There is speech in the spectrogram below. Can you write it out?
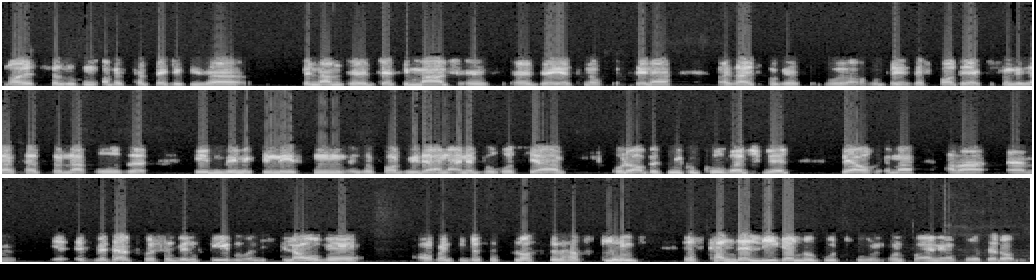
Neues versuchen, ob es tatsächlich dieser benannte Jesse March ist, äh, der jetzt noch Trainer bei Salzburg ist, wo auch übrigens der Sportdirektor schon gesagt hat, so nach Rose geben wir nicht den nächsten sofort wieder an eine Borussia ab. Oder ob es Nico Kovac wird, wer auch immer. Aber ähm, es wird da frischen Wind geben und ich glaube, auch wenn es ein bisschen floskelhaft klingt, das kann der Liga nur gut tun und vor allem auch Borussia Dortmund.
